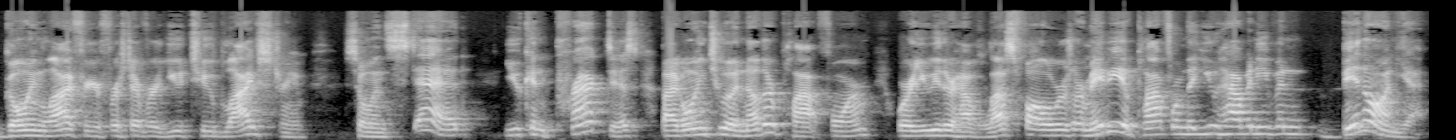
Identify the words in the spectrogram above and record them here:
going live for your first ever YouTube live stream. So instead, you can practice by going to another platform where you either have less followers or maybe a platform that you haven't even been on yet.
